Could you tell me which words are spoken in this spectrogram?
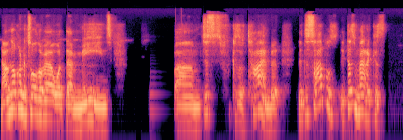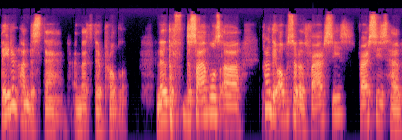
Now, I'm not going to talk about what that means um, just because of time, but the disciples, it doesn't matter because they don't understand, and that's their problem. Now, the disciples are kind of the opposite of the Pharisees. Pharisees have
